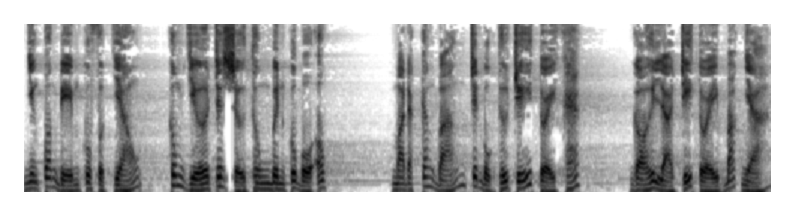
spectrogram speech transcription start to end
nhưng quan điểm của phật giáo không dựa trên sự thông minh của bộ óc mà đặt căn bản trên một thứ trí tuệ khác, gọi là trí tuệ bát nhã,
